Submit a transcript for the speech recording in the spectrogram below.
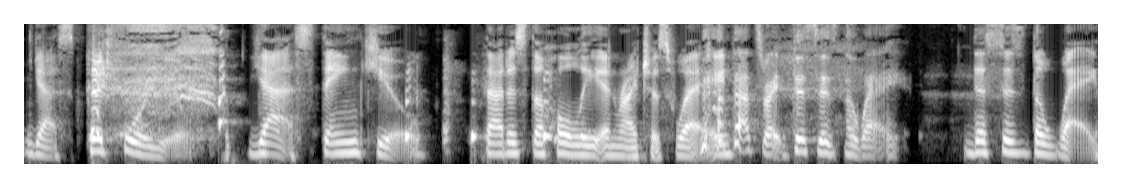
Yes, good for you. yes, thank you. That is the holy and righteous way. That's right. This is the way this is the way.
